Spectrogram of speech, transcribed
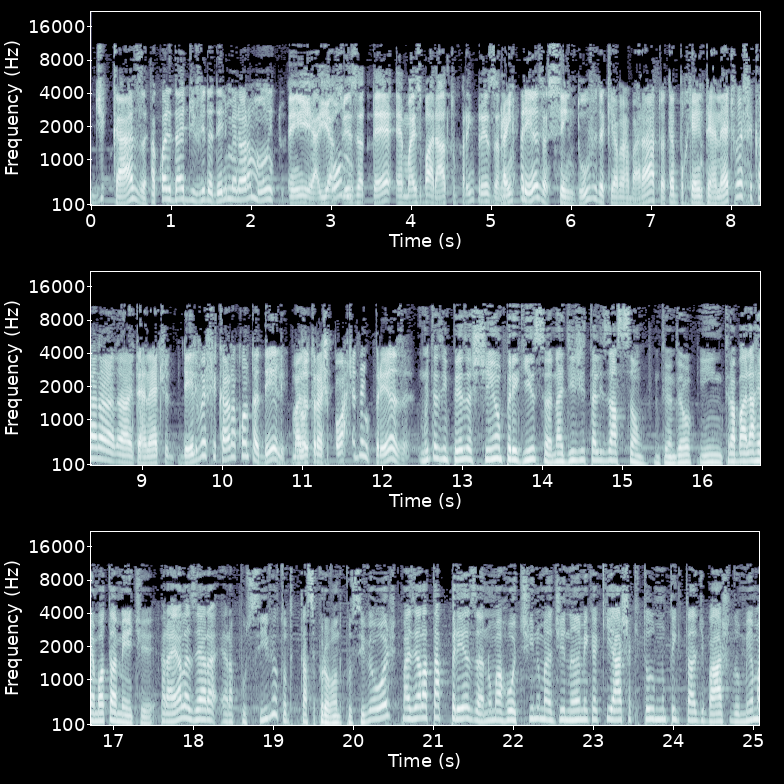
de casa, a qualidade de vida dele melhora muito. E, e às Como? vezes até é mais barato pra empresa, Pra né? empresa, sem dúvida que é mais barato, até porque a internet vai ficar na, na internet dele, vai ficar na conta dele. Mas o transporte é da empresa. Muitas empresas tinham preguiça na digitalização, entendeu? Em trabalhar remotamente. Para elas era, era possível, tanto que tá se provando possível hoje, mas ela tá presa numa rotina, uma dinâmica que acha que todo mundo tem que estar debaixo do mesmo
